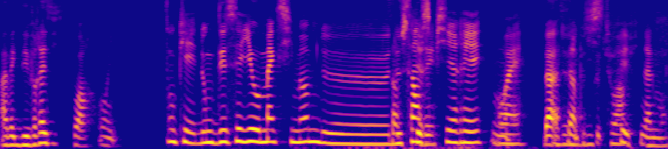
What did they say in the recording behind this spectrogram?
avec des vraies histoires, oui. Ok, donc d'essayer au maximum de s'inspirer. Mmh. Ouais, bah, c'est un peu ce que tu fais finalement.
